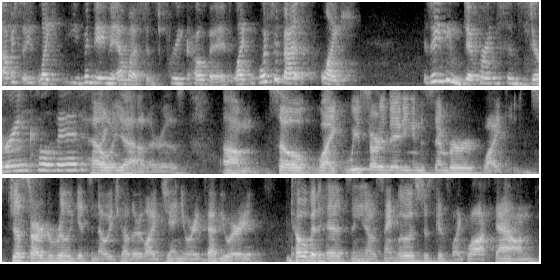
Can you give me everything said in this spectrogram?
Obviously, like you've been dating Emma since pre-COVID. Like, what's about like? Is anything different since during COVID? Hell like, yeah, there is. Um, so like we started dating in December, like just started to really get to know each other like January, February. COVID hits and you know St. Louis just gets like locked down.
